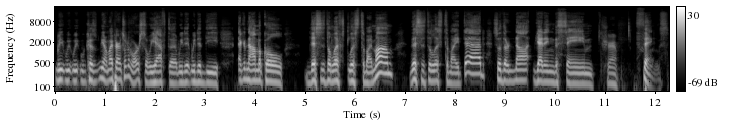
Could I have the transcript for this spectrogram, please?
we we because you know my parents are divorced so we have to we did we did the economical this is the list list to my mom this is the list to my dad so they're not getting the same Sure. things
